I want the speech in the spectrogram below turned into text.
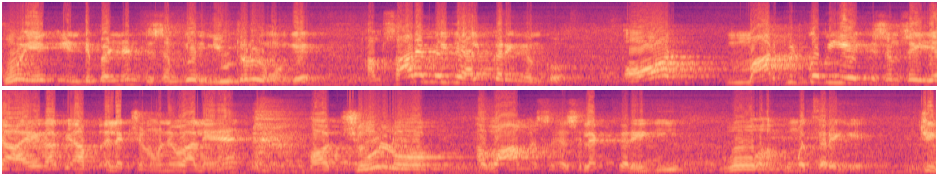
वो एक इंडिपेंडेंट किस्म के न्यूट्रल होंगे। हम सारे मिलकर हेल्प करेंगे उनको। और मार्केट को भी ये किस्म से ये आएगा कि अब इलेक्शन होने वाले हैं और जो लोग अवाम सेलेक्ट करेगी, वो हुकूमत करेंगे। जी।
